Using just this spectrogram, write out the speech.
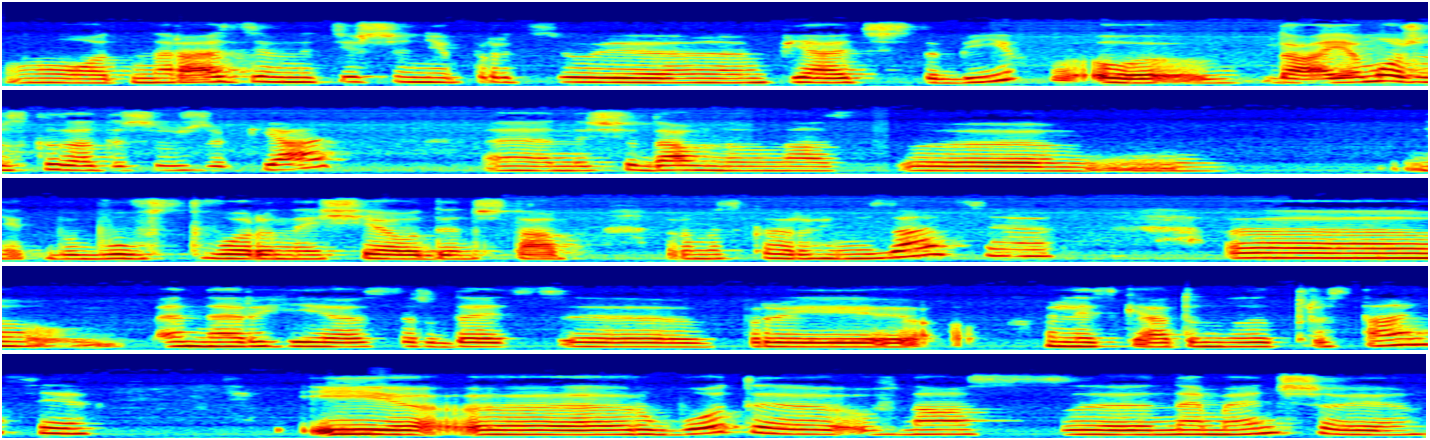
От, наразі в Нетішині працює 5 штабів. О, да, я можу сказати, що вже 5. Е, нещодавно у нас е, якби був створений ще один штаб громадська організація е, Енергія сердець е, при Хмельницькій атомній електростанції. І е, роботи в нас е, не менше.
